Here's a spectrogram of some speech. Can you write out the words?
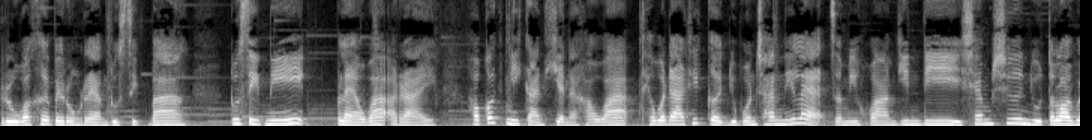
หรือว่าเคยไปโรงแรมดุสิตบ้าง ดุสิตนี้ แปลว่าอะไรเขาก็มีการเขียนนะคะว่า เทวดาที่เกิดอยู่บนชั้นนี้แหละ จะมีความยินดี แช่มชื่นอยู่ตลอดเว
